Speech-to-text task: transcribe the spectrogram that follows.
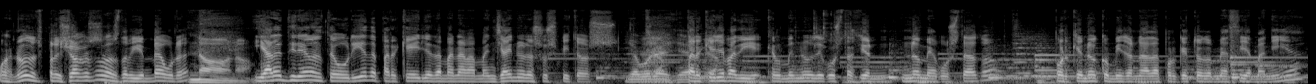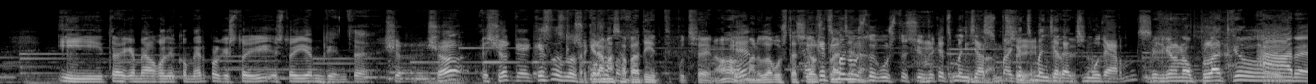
Bueno, doncs per això que se les devien veure. No, no. I ara et diré la teoria de per què ella demanava menjar i no era sospitós. Ja veuràs, ja. Porque ella va a decir que el menú de degustación no me ha gustado, porque no he comido nada, porque todo me hacía manía, y tráigame algo de comer porque estoy, estoy hambrienta. Això, això, això que aquesta és l'excusa... Perquè era massa per- petit, potser, no? Eh? El menú degustació, els Aquests menús Era... degustació, aquests menjars, sí, aquests menjarets ja té això. moderns... Més gran el plat que el... Ara...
